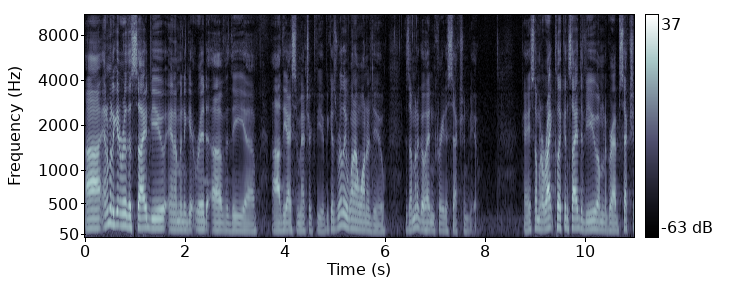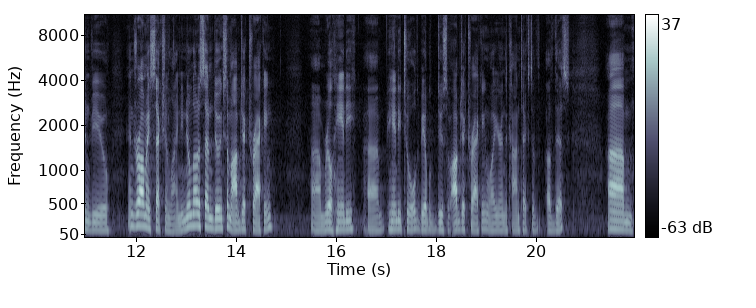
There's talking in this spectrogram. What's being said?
uh, and I'm going to get rid of the side view and I'm going to get rid of the, uh, uh, the isometric view because really what I want to do is I'm going to go ahead and create a section view. Okay, so I'm going to right click inside the view, I'm going to grab section view and draw my section line. And you'll notice I'm doing some object tracking. Um, real handy, uh, handy tool to be able to do some object tracking while you're in the context of, of this. Um,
